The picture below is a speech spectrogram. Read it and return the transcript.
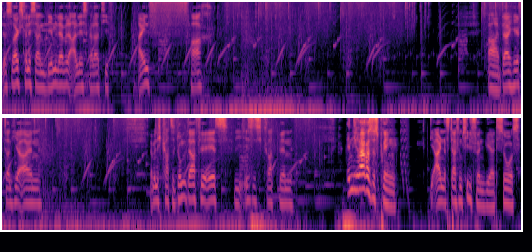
Das Zeugs finde ich an dem Level alles relativ einfach. Ah, da hilft dann hier ein. Wenn man nicht gerade so dumm dafür ist, wie ist es gerade bin, in die Röhre zu springen. Die eines da zum Ziel führen wird. So ist.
